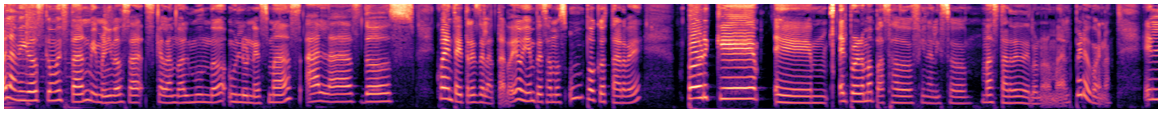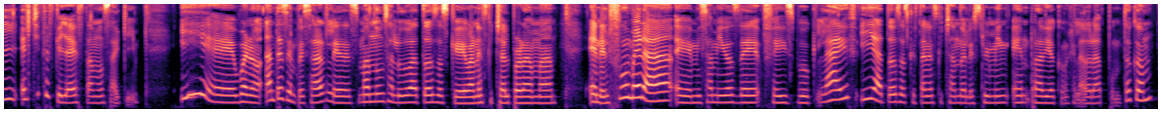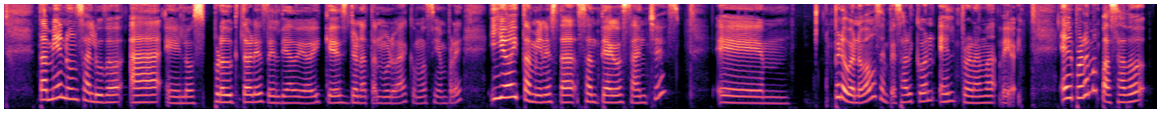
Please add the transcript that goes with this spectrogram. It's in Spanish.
Hola amigos, ¿cómo están? Bienvenidos a Escalando al Mundo, un lunes más a las 2.43 de la tarde. Hoy empezamos un poco tarde porque em, el programa pasado finalizó más tarde de lo normal. Pero bueno, el, el chiste es que ya estamos aquí. Y eh, bueno, antes de empezar, les mando un saludo a todos los que van a escuchar el programa en el Fumer, a eh, mis amigos de Facebook Live y a todos los que están escuchando el streaming en radiocongeladora.com. También un saludo a eh, los productores del día de hoy, que es Jonathan Murua, como siempre. Y hoy también está Santiago Sánchez. Em, pero bueno, vamos a empezar con el programa de hoy. El programa pasado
